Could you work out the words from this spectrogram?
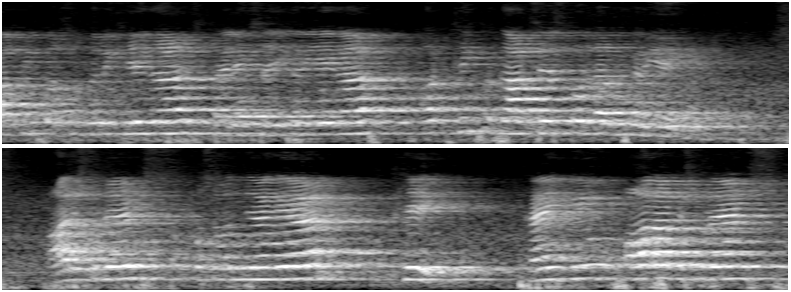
कॉपी पर शुद्ध लिखिएगा स्पेलिंग सही करिएगा और ठीक प्रकार से इसको लर्न करिएगा। आज स्टूडेंट्स आपको समझ में आ गया? ठीक। Thank you all our students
